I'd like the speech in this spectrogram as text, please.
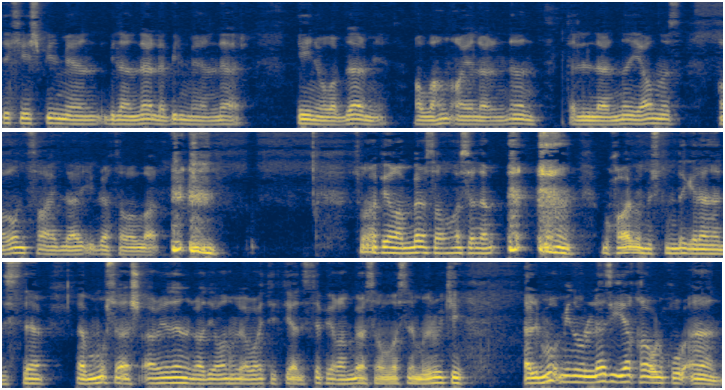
De ki, heç bilməyən, bilənlərlə bilməyənlər eyni ola bilərmi? Allahın ayələrindən, dəlillərindən yalnız ağıl sahibləri ibrət alırlar. Sonra Peyğəmbər s.ə.v Buxarı və Müslümdə gələn hədisdə Əbu Musa Əş'aridən radiyallahu anh rəvayət etdiyi hədisdə Peyğəmbər s.ə.v buyurur ki Əl-mü'minu ləzi yəqra'ul Qur'an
